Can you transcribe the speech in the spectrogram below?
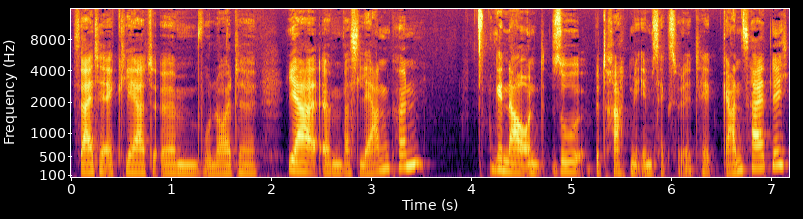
Seite erklärt, ähm, wo Leute ja ähm, was lernen können. Genau, und so betrachten wir eben Sexualität ganzheitlich.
